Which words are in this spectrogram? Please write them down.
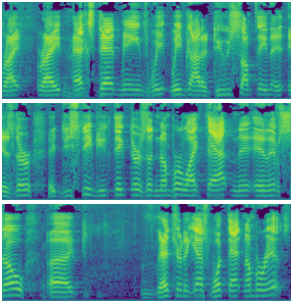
Right, right. Mm-hmm. X dead means we we've got to do something. Is there, do Steve? Do you think there's a number like that? And, and if so, uh, venture to guess what that number is.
